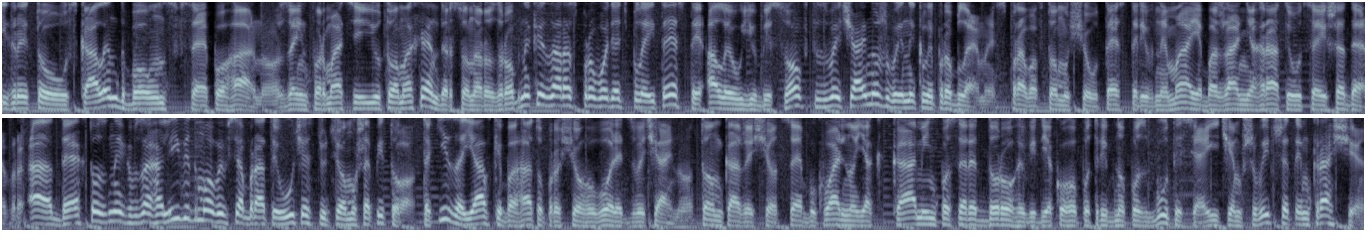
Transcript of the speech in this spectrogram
ігри, то у Skull Bones все погано. За інформацією Тома Хендерсона, розробники зараз проводять плейтести, але у Ubisoft, звичайно ж, виникли проблеми. Справа в тому, що у тестерів немає бажання грати у цей шедевр, а дехто з них взагалі відмовився брати участь у цьому шапіто. Такі заявки багато про що говорять, звичайно. Том каже, що це буквально як камінь посеред дороги, від якого потрібно позбутися, і чим швидше, тим краще.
